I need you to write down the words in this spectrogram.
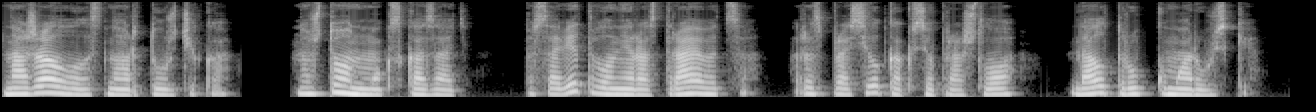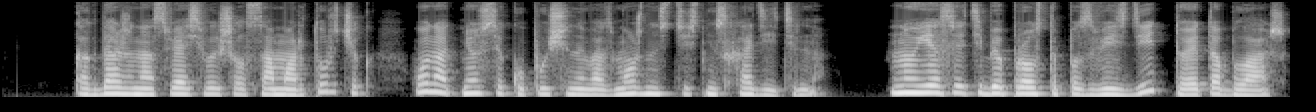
нажаловалась на Артурчика. Но что он мог сказать? Посоветовал не расстраиваться, расспросил, как все прошло, дал трубку Маруське. Когда же на связь вышел сам Артурчик, он отнесся к упущенной возможности снисходительно. «Ну, если тебе просто позвездить, то это блажь.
